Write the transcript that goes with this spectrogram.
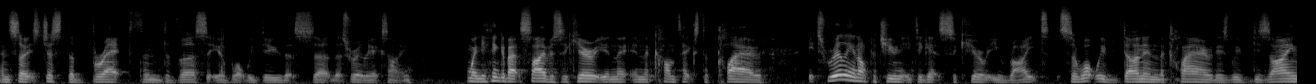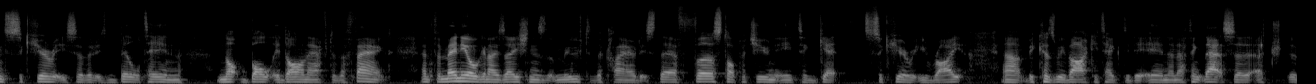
And so it's just the breadth and diversity of what we do that's, uh, that's really exciting. When you think about cybersecurity in the, in the context of cloud, it's really an opportunity to get security right. So what we've done in the cloud is we've designed security so that it's built in, not bolted on after the fact. And for many organizations that move to the cloud, it's their first opportunity to get security right uh, because we've architected it in. And I think that's a, a, tr a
